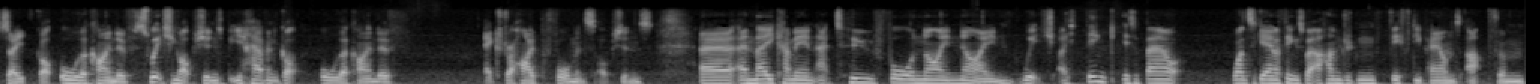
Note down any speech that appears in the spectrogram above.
So you've got all the kind of switching options, but you haven't got all the kind of extra high performance options. Uh, and they come in at 2499 which I think is about once again I think it's about 150 pounds up from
